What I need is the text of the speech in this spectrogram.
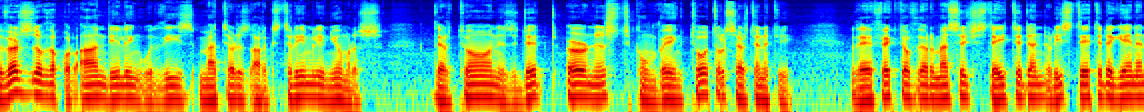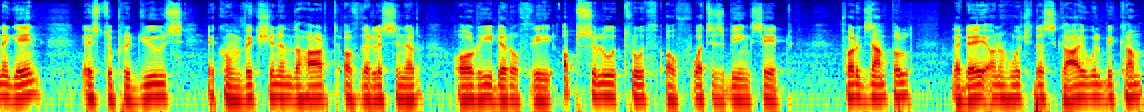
The verses of the Quran dealing with these matters are extremely numerous. Their tone is dead earnest, conveying total certainty. The effect of their message, stated and restated again and again, is to produce a conviction in the heart of the listener or reader of the absolute truth of what is being said. For example, the day on which the sky will become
